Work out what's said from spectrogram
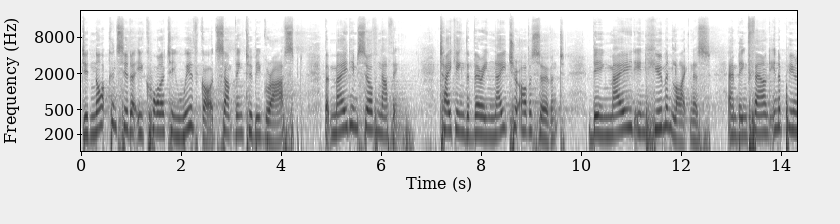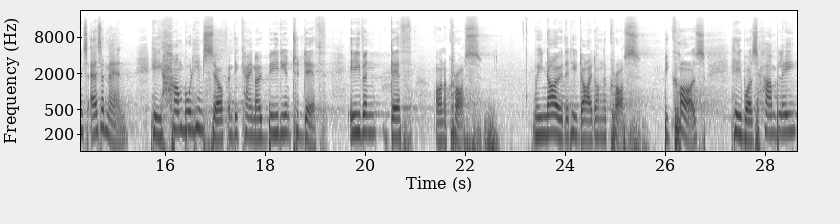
did not consider equality with God something to be grasped, but made himself nothing, taking the very nature of a servant being made in human likeness and being found in appearance as a man, he humbled himself and became obedient to death, even death on a cross. We know that he died on the cross because he was humbly,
